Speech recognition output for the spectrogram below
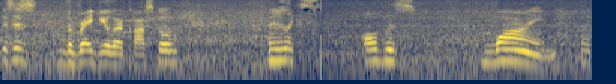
This is the regular Costco. There's like all this wine, like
